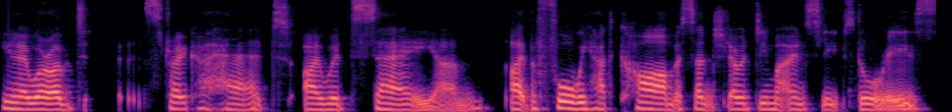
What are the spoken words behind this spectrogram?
you know, where I would stroke her head, I would say, um, like before we had calm, essentially, I would do my own sleep stories.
